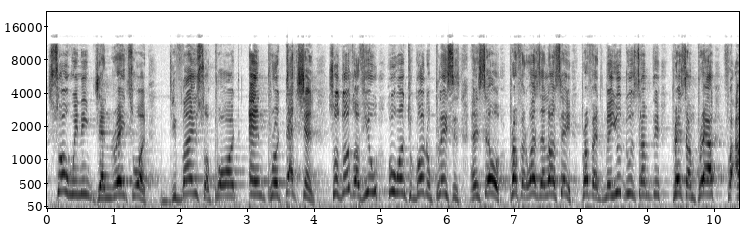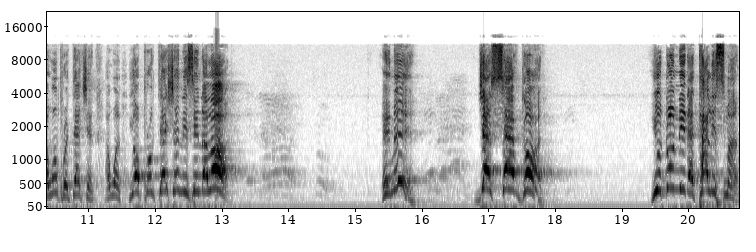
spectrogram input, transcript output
soul winning generates what? Divine support and protection. So, those of you who want to go to places and say, Oh, Prophet, what's the Lord saying? Prophet, may you do something, pray some prayer for I want protection. I want your protection is in the Lord. Amen. Just serve God. You don't need a talisman.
